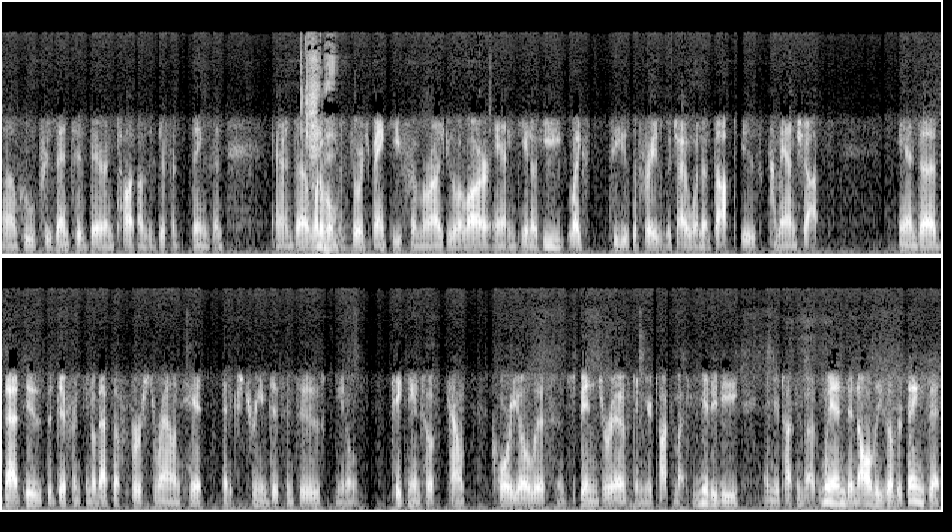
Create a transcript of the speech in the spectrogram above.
uh, who presented there and taught on the different things, and and uh, one of them was George Banky from Mirage ULR, and you know he likes to use the phrase which I want to adopt is command shots, and uh, that is the difference. You know, that's a first round hit at extreme distances. You know, taking into account Coriolis and spin drift, and you're talking about humidity, and you're talking about wind, and all these other things that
